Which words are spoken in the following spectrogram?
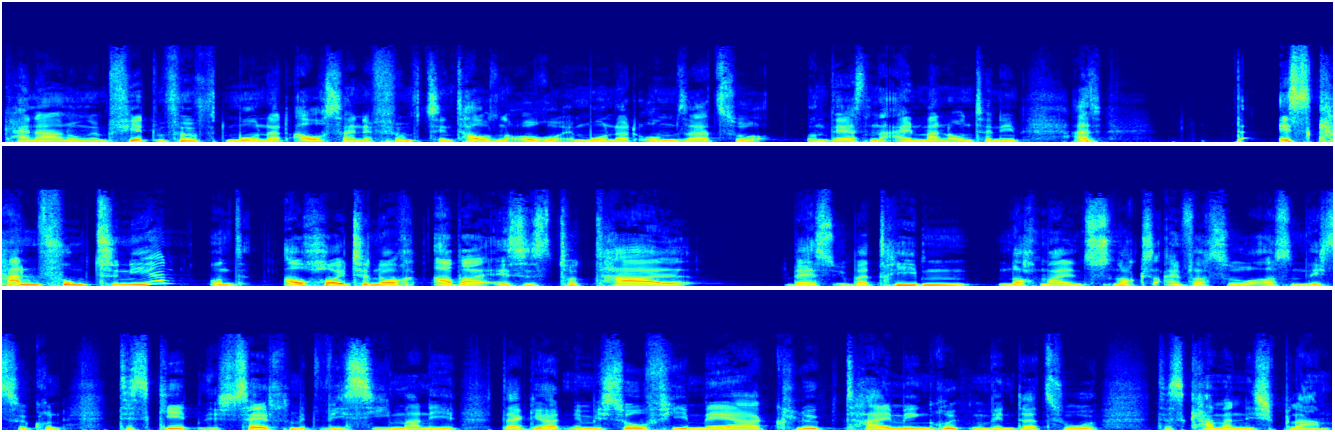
keine Ahnung, im vierten, fünften Monat auch seine 15.000 Euro im Monat Umsatz. So, und der ist ein Ein-Mann-Unternehmen. Also es kann funktionieren und auch heute noch, aber es ist total wäre es übertrieben, nochmal einen Snox einfach so aus dem Nichts zu gründen. Das geht nicht. Selbst mit VC-Money, da gehört nämlich so viel mehr Glück, Timing, Rückenwind dazu. Das kann man nicht planen.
